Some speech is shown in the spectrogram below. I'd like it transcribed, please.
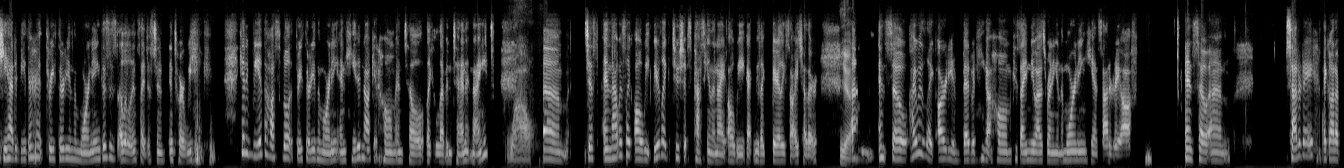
he had to be there at 3.30 in the morning. This is a little insight just in, into our week. He had to be at the hospital at 3.30 in the morning and he did not get home until like 11.10 at night. Wow. Um just and that was like all week. We were like two ships passing in the night all week. We like barely saw each other. Yeah. Um, and so i was like already in bed when he got home because i knew i was running in the morning. He had saturday off. And so um saturday i got up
